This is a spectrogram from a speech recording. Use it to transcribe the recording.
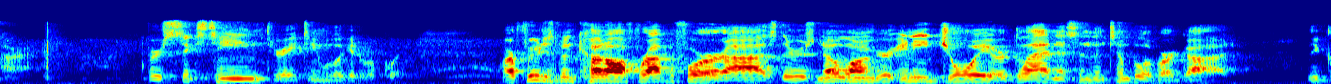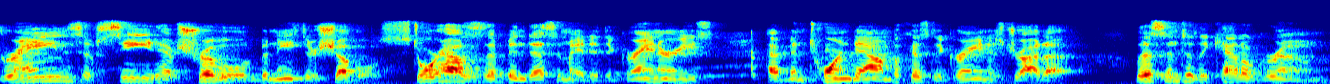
All right. Verse 16 through 18, we'll look at it real quick. Our food has been cut off right before our eyes. There is no longer any joy or gladness in the temple of our God. The grains of seed have shriveled beneath their shovels. Storehouses have been decimated. The granaries have been torn down because the grain is dried up. Listen to the cattle groan.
